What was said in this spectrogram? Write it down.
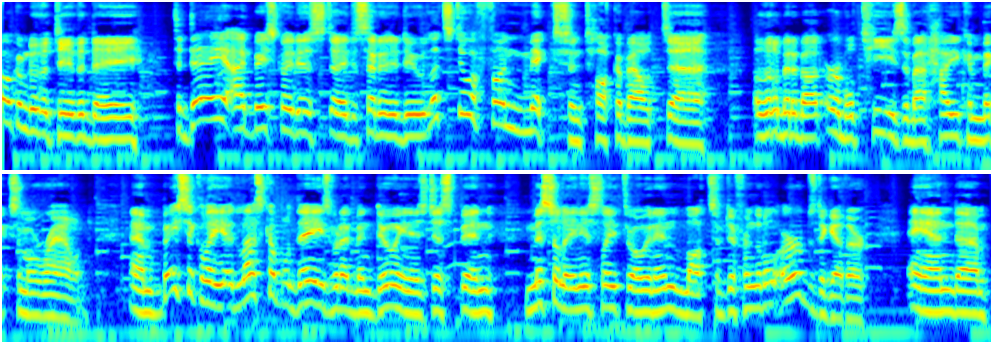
welcome to the tea of the day. Today I basically just uh, decided to do, let's do a fun mix and talk about uh, a little bit about herbal teas, about how you can mix them around. And basically, the last couple days what I've been doing has just been miscellaneously throwing in lots of different little herbs together. And um,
